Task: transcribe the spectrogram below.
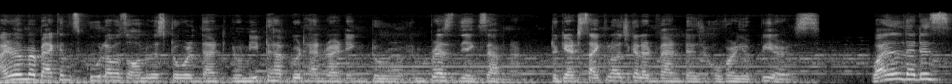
I remember back in school I was always told that you need to have good handwriting to impress the examiner, to get psychological advantage over your peers. While that is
